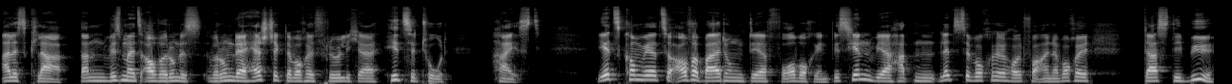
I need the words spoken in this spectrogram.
Alles klar. Dann wissen wir jetzt auch, warum, das, warum der Hashtag der Woche fröhlicher Hitzetod heißt. Jetzt kommen wir zur Aufarbeitung der Vorwoche ein bisschen. Wir hatten letzte Woche, heute vor einer Woche, das Debüt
